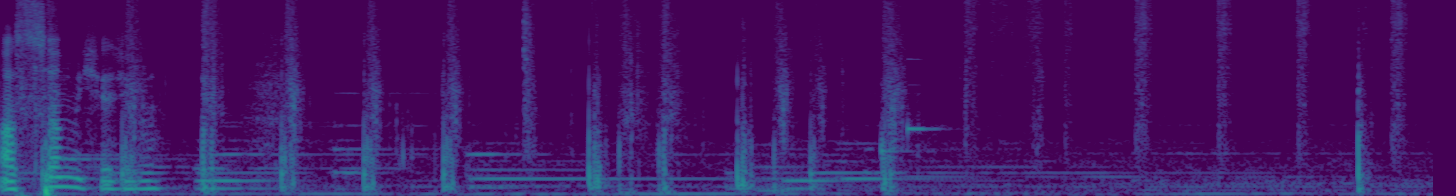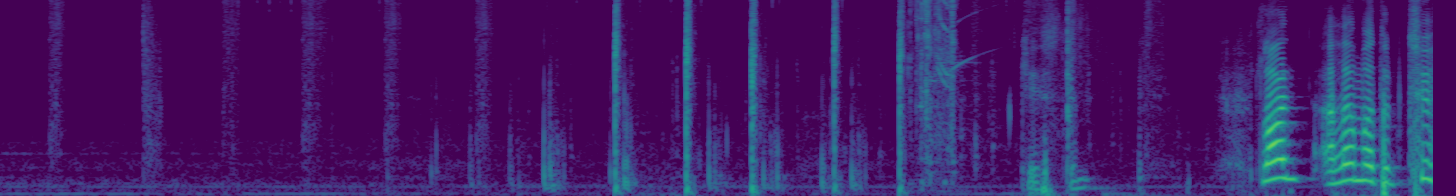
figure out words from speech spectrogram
Assam mı ki acaba? Kestim. Lan alamadım tüh.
